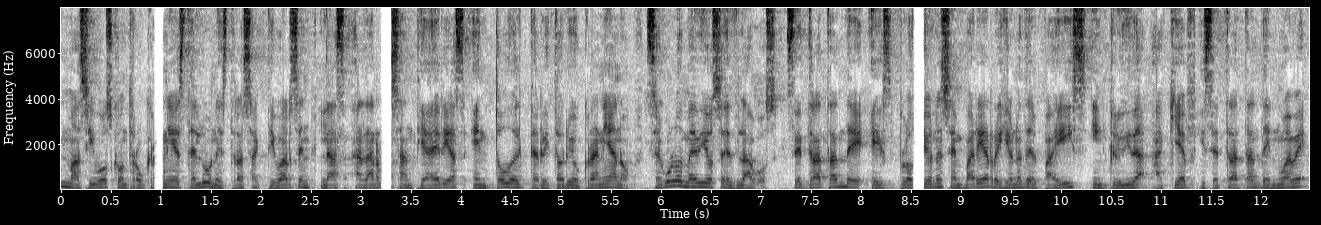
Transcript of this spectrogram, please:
masivos contra Ucrania este lunes tras activarse las alarmas antiaéreas en todo el territorio ucraniano. Según los medios eslavos, se tratan de explosiones en varias regiones del país, incluida a Kiev, y se tratan de nueve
